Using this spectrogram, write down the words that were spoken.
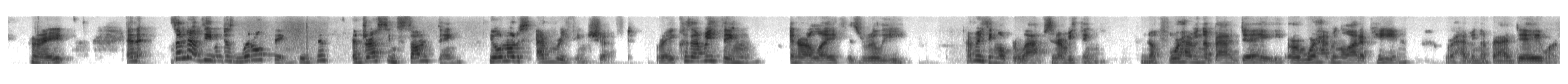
right and sometimes even just little things just addressing something you'll notice everything shift right because everything in our life is really everything overlaps and everything you know if we're having a bad day or we're having a lot of pain we're having a bad day we're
